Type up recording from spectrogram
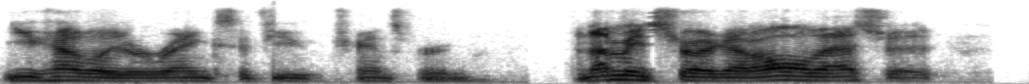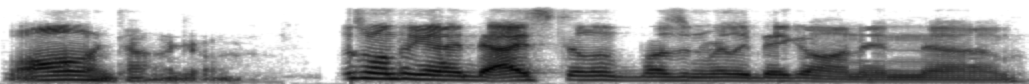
you have all your ranks if you transferred. And I made sure I got all that shit long time ago. That's one thing I, I still wasn't really big on in um,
